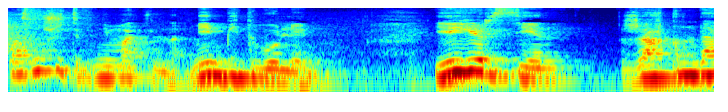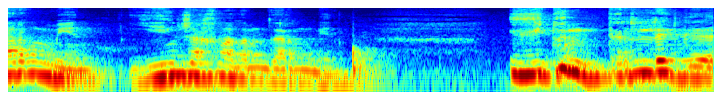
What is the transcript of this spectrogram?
послушайте внимательно. Мен бүйтіп ойлаймын. Егер сен жақындарыңмен ең жақын адамдарыңмен үйдің тірлігі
